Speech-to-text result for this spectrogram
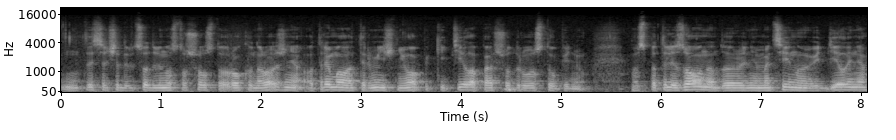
1996 року народження отримала термічні опіки тіла першого-другого ступеню. Госпіталізована до реанімаційного відділення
